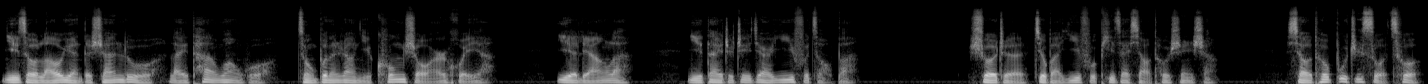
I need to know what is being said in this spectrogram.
你走老远的山路来探望我，总不能让你空手而回呀。夜凉了，你带着这件衣服走吧。”说着，就把衣服披在小偷身上。小偷不知所措。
